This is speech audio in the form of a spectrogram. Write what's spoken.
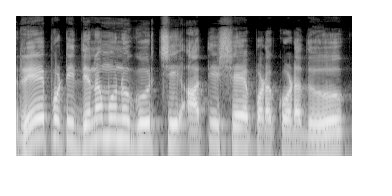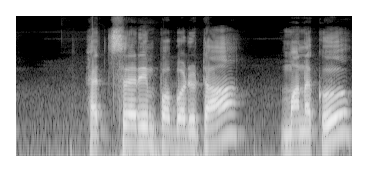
రేపటి దినమును గూర్చి అతిశయపడకూడదు. హెచ్చరింపబడుట మనకు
